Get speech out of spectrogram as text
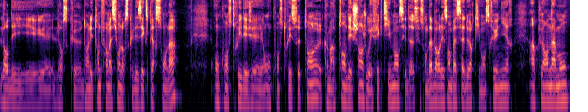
lors des, lorsque, dans les temps de formation, lorsque les experts sont là, on construit, on construit ce temps comme un temps d'échange où effectivement ce sont d'abord les ambassadeurs qui vont se réunir un peu en amont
